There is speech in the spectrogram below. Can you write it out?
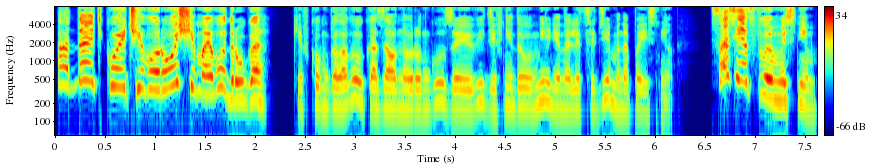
«Отдать кое-чего роще моего друга. Кивком головы указал на Урунгуза и, увидев недоумение на лице демона, пояснил. «Соседствуем мы с ним.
